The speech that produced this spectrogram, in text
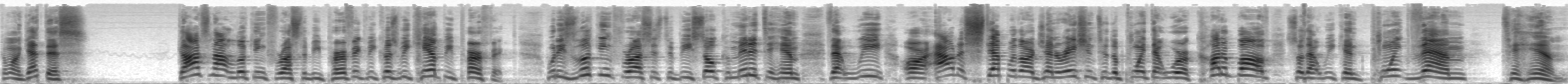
Come on, get this. God's not looking for us to be perfect because we can't be perfect. What he's looking for us is to be so committed to him that we are out of step with our generation to the point that we're cut above so that we can point them to him.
